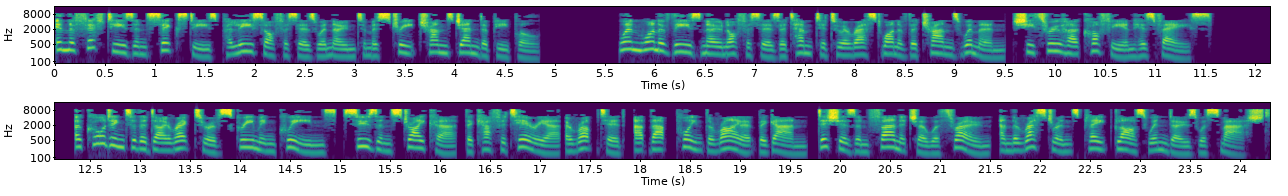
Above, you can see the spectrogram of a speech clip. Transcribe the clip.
In the 50s and 60s police officers were known to mistreat transgender people. When one of these known officers attempted to arrest one of the trans women, she threw her coffee in his face. According to the director of Screaming Queens, Susan Stryker, the cafeteria erupted. At that point the riot began, dishes and furniture were thrown, and the restaurant's plate glass windows were smashed.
